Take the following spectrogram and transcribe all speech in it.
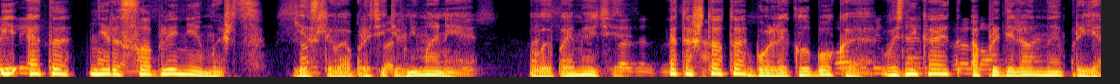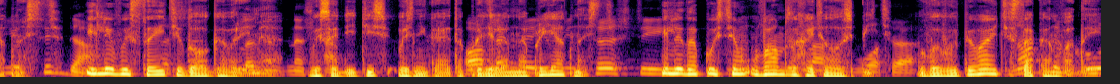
И это не расслабление мышц. Если вы обратите внимание, вы поймете, это что-то более глубокое, возникает определенная приятность. Или вы стоите долгое время, вы садитесь, возникает определенная приятность. Или, допустим, вам захотелось пить, вы выпиваете стакан воды,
